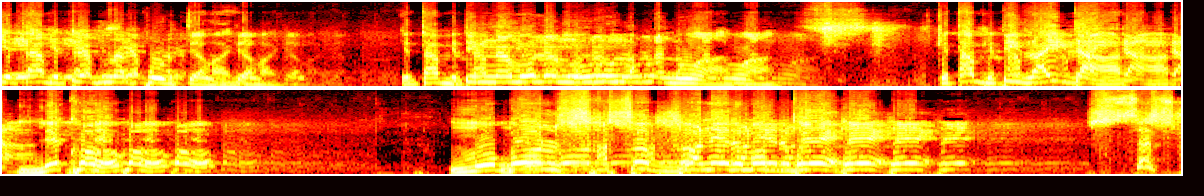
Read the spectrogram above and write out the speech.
কিতাবটি আপনার পড়তে হয়। কিতাবটির নাম হলো নুরুল আনোয়ার কিতাবটি রাইটার, লেখক, মোগল শাসকগণের মধ্যে শ্রেষ্ঠ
